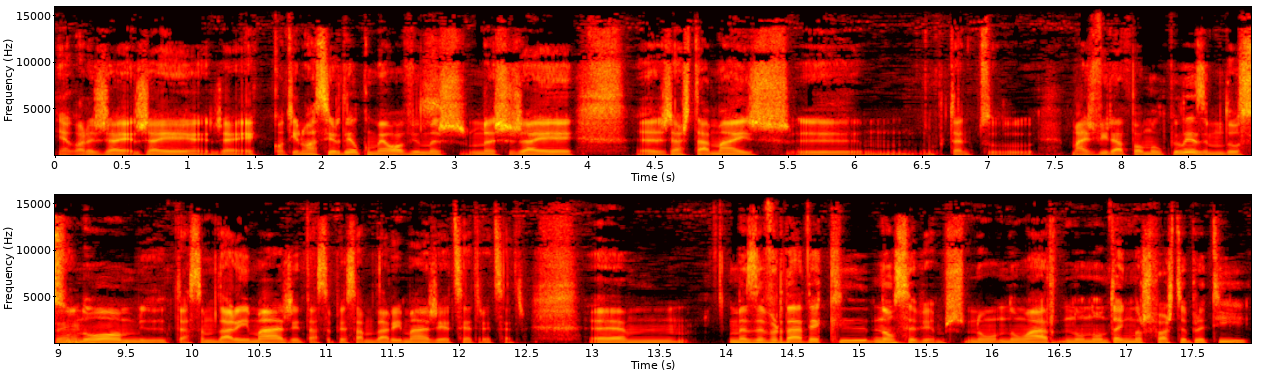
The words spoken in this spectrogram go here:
E agora já, já, é, já é, continua a ser dele, como é óbvio, mas, mas já é já está mais portanto, mais virado para o Maluco Beleza. Mudou-se o nome, está-se a mudar a imagem, está-se a pensar a mudar a imagem, etc, etc. Um, mas a verdade é que não sabemos, não, não, há, não, não tenho uma resposta para ti.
